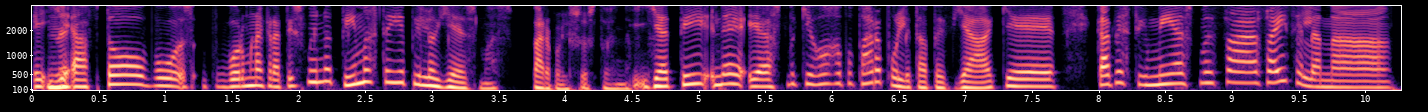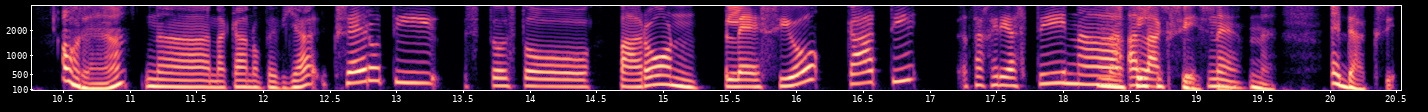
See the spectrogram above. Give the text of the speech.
ε, ναι. αυτό που, που μπορούμε να κρατήσουμε είναι ότι είμαστε οι επιλογές μας. Πάρα πολύ σωστό είναι. Αυτό. Γιατί, ναι, ας πούμε, και εγώ αγαπώ πάρα πολύ τα παιδιά και κάποια στιγμή, ας πούμε, θα, θα ήθελα να. Ωραία. Να, να κάνω παιδιά. Ξέρω ότι στο, στο παρόν πλαίσιο κάτι θα χρειαστεί να, να αλλάξει. Ναι. ναι. Εντάξει,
